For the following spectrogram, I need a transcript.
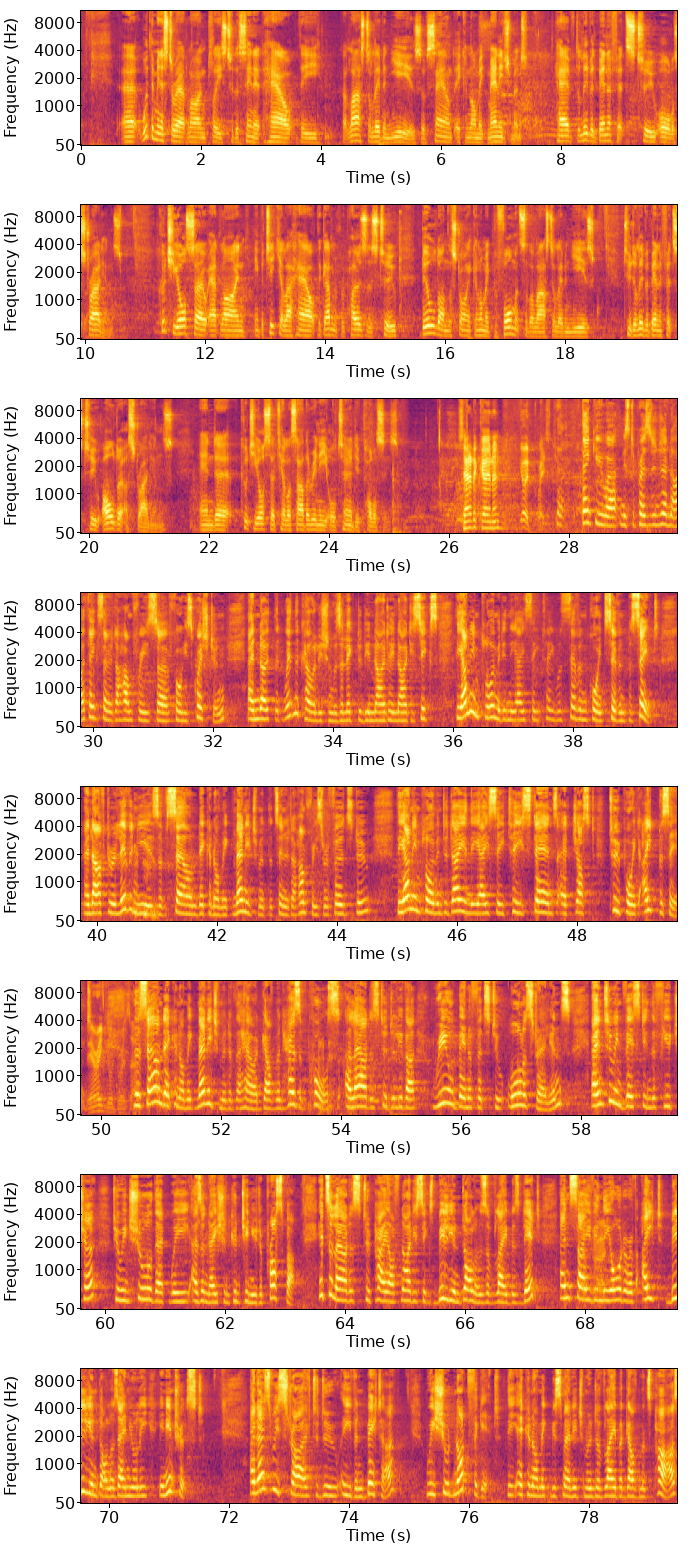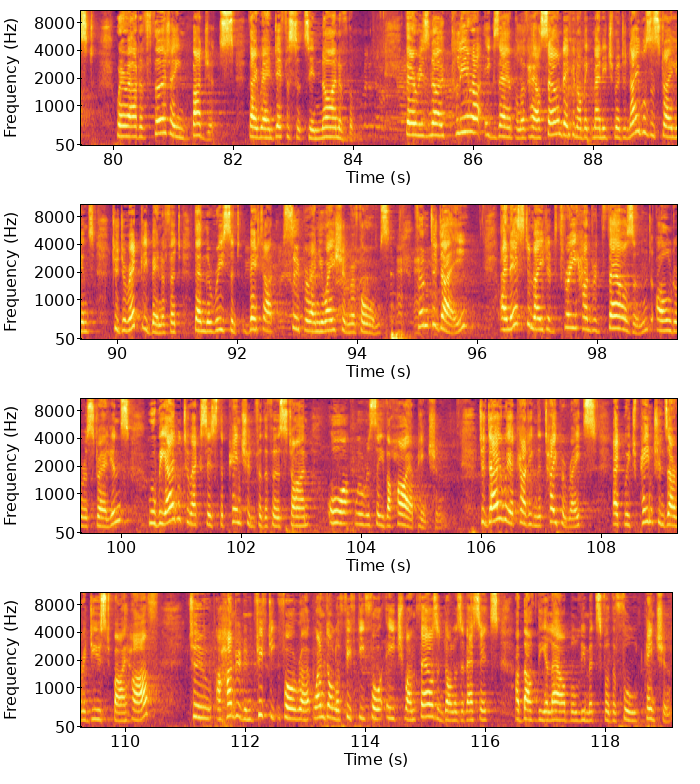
Uh, would the minister outline, please, to the Senate how the uh, last 11 years of sound economic management have delivered benefits to all Australians? Could she also outline, in particular, how the government proposes to build on the strong economic performance of the last 11 years to deliver benefits to older Australians? And uh, could she also tell us, are there any alternative policies? Senator Coonan. Good question. Thank you, uh, Mr President, and I thank Senator Humphries uh, for his question and note that when the coalition was elected in 1996, the unemployment in the ACT was 7.7 per cent, and after 11 years of sound economic management that Senator Humphries refers to, the unemployment today in the ACT stands at just 2.8 per cent. Very good result. The sound economic management of the Howard government has, of course, allowed us to deliver real benefits to all Australians and to invest in the future to ensure that we, as a nation, continue to prosper. It's allowed us to pay off $96 billion of Labor's debt and save in the order of $8 billion annually in interest. And as we strive to do even better, we should not forget the economic mismanagement of Labor governments past, where out of 13 budgets they ran deficits in nine of them. There is no clearer example of how sound economic management enables Australians to directly benefit than the recent better superannuation reforms. From today, an estimated 300,000 older Australians will be able to access the pension for the first time or will receive a higher pension. Today we are cutting the taper rates at which pensions are reduced by half, to 150 for uh, $1.50 for each $1,000 of assets above the allowable limits for the full pension.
